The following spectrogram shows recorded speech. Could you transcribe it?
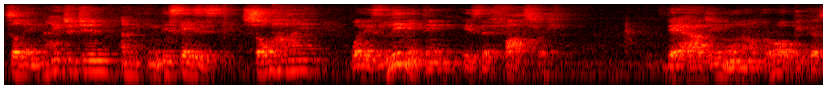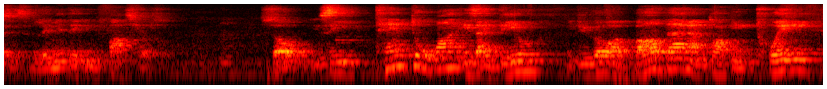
So the nitrogen, I mean, in this case, is so high, what is limiting is the phosphorus. The algae will not grow because it's limited in phosphorus. So you see, 10 to 1 is ideal. If you go above that, I'm talking 20,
